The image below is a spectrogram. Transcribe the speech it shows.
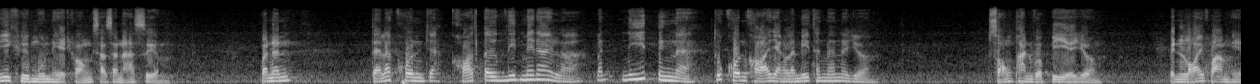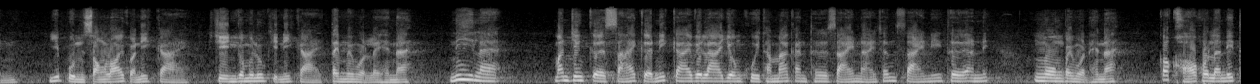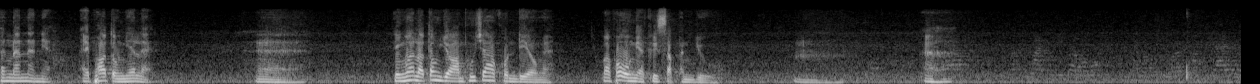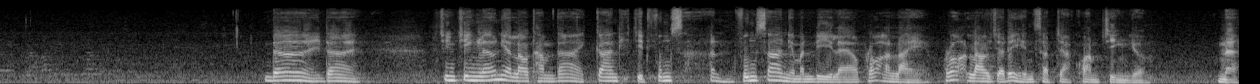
นี่คือมูลเหตุของศาสนาเสื่อม เพราะนั้น แต่ละคนจะขอเติมนิดไม่ได้เหรอ มันนิดนึงนะทุกคนขออย่างละนิดทั้งนั้นนะโยมสองพันกว่าปีอะโยม เป็นร้อยความเห็น ญี่ปุ่นสองร้อยกว่านิกาย จีนก็ไม่รู้กี่นิกายเต็มไปหมดเลยเห็นนะนี่แหละ มันจึงเกิดสายเกิดนิกายเวลาโยมคุยธรรมะกันเธอสายไหนฉันสายนี้เธออันนี้งงไปหมดเห็นนะก็ขอคนละนิดทั้งนั้นน่ะเนี่ยไอ้พ่อตรงนี้แหละถึงว่าเราต้องยอมผู้เจ้าคนเดียวไงว่าพระองค์เนี่ยคือสัพพัญญูอืม อ่าได้ได้ จริง ๆ แล้วเนี่ยเราทำได้การที่จิตฟุ้งซ่านฟุ้งซ่านเนี่ยมันดีแล้ว เพราะอะไร เพราะเราจะได้เห็นสัจจะความจริงโยมนะ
